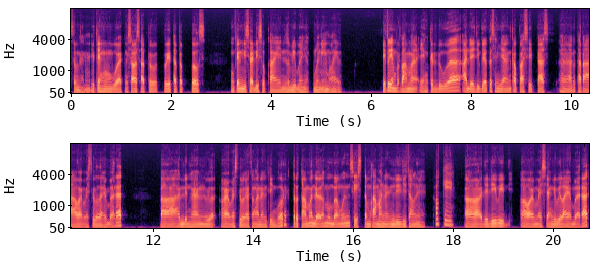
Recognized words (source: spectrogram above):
sebenarnya. Itu yang membuat misalnya satu tweet atau post mungkin bisa disukain lebih banyak dibanding yang lain. Itu yang pertama. Yang kedua ada juga kesenjangan kapasitas eh, antara OMS di wilayah barat eh, dengan OMS di wilayah tengah dan timur, terutama dalam membangun sistem keamanan digitalnya. Oke. Eh, jadi OMS yang di wilayah barat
